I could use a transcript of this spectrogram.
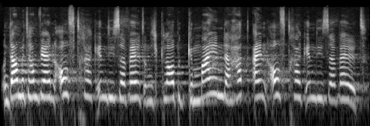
Und damit haben wir einen Auftrag in dieser Welt. Und ich glaube, Gemeinde hat einen Auftrag in dieser Welt.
